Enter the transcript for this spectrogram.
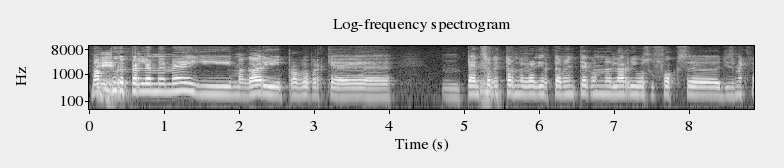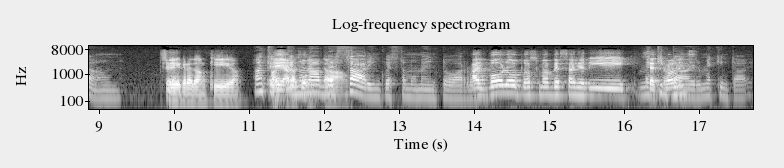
Ma Sì. più che per l'MMA, magari proprio perché mh, penso Mm. che tornerà direttamente con l'arrivo su Fox eh, di SmackDown. Sì, credo anch'io. Anche E perché non ha avversari in questo momento. Al volo, prossimo avversario di Seth Rollins. McIntyre, McIntyre.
